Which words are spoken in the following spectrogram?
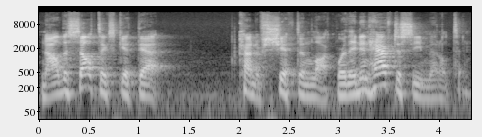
Now the Celtics get that kind of shift in luck where they didn't have to see Middleton.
